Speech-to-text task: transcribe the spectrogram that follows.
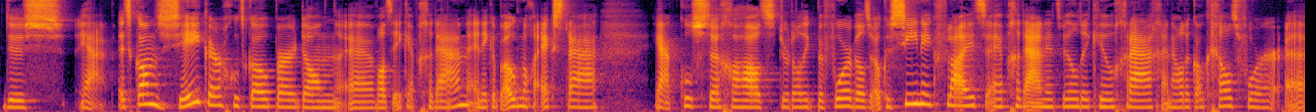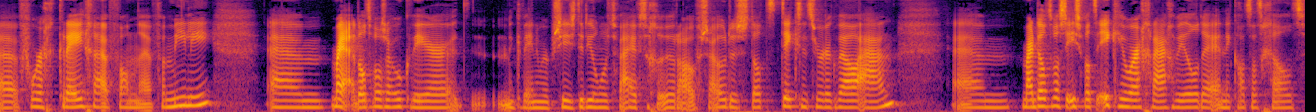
Dus ja, het kan zeker goedkoper dan uh, wat ik heb gedaan. En ik heb ook nog extra ja, kosten gehad. Doordat ik bijvoorbeeld ook een scenic flight heb gedaan. Dit wilde ik heel graag. En daar had ik ook geld voor, uh, voor gekregen van familie. Um, maar ja, dat was ook weer, ik weet niet meer precies, 350 euro of zo. Dus dat tikt natuurlijk wel aan. Um, maar dat was iets wat ik heel erg graag wilde. En ik had dat geld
